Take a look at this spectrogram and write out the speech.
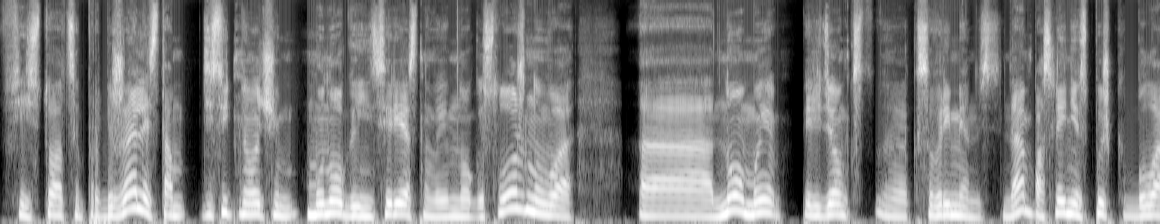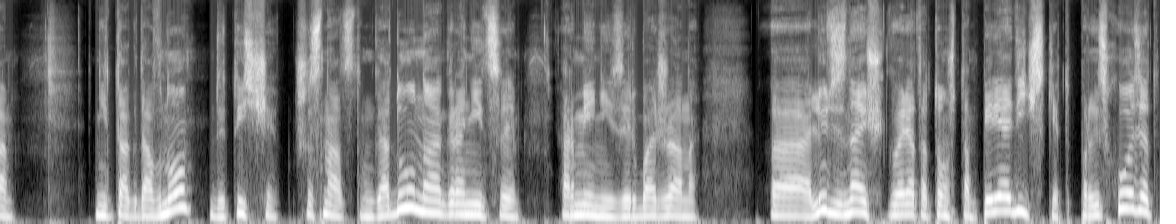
всей ситуации пробежались, там действительно очень много интересного и много сложного, а, но мы перейдем э, к современности. Да? Последняя вспышка была не так давно, в 2016 году на границе Армении и Азербайджана. А, люди, знающие, говорят о том, что там периодически это происходит.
